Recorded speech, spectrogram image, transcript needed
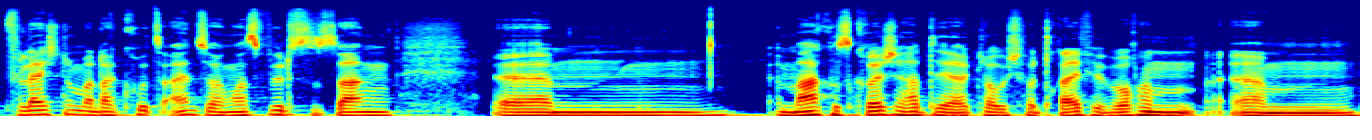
vielleicht nochmal da kurz einzuhaken, was würdest du sagen, ähm, Markus Krösche hatte ja, glaube ich, vor drei, vier Wochen ähm,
